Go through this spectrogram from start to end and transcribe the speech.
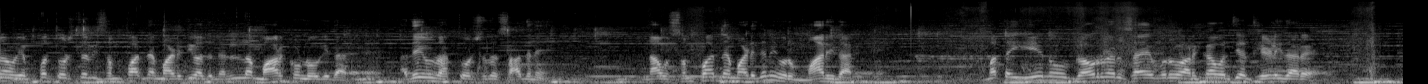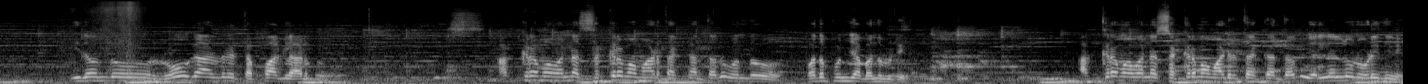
ನಾವು ಎಪ್ಪತ್ತು ವರ್ಷದಲ್ಲಿ ಸಂಪಾದನೆ ಮಾಡಿದ್ದೀವಿ ಅದನ್ನೆಲ್ಲ ಮಾರ್ಕೊಂಡು ಹೋಗಿದ್ದಾರೆ. ಅದೇ ಒಂದು ಹತ್ತು ವರ್ಷದ ಸಾಧನೆ. ನಾವು ಸಂಪಾದನೆ ಮಾಡಿದ್ದೇನೆ, ಇವರು ಮಾರಿದ್ದಾರೆ. ಮತ್ತು ಏನು ಗವರ್ನರ್ ಸಾಹೇಬರು ಅರ್ಕಾವತಿ ಅಂತ ಹೇಳಿದ್ದಾರೆ, ಇದೊಂದು ರೋಗ ಅಂದರೆ ತಪ್ಪಾಗಲಾರ್ದು. ಅಕ್ರಮವನ್ನು ಸಕ್ರಮ ಮಾಡ್ತಕ್ಕಂಥದ್ದು ಒಂದು ಪದಪುಂಜ ಬಂದುಬಿಟ್ಟಿದೆ. ಅಕ್ರಮವನ್ನು ಸಕ್ರಮ ಮಾಡಿರ್ತಕ್ಕಂಥದ್ದು ಎಲ್ಲೆಲ್ಲೂ ನೋಡಿದ್ದೀವಿ.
